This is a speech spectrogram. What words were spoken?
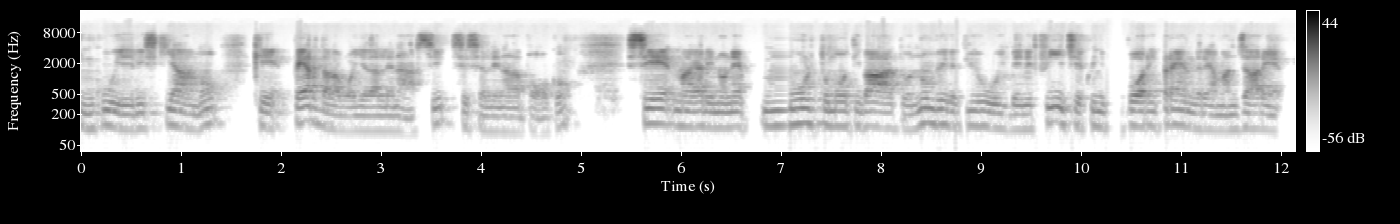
in cui rischiamo che perda la voglia di allenarsi se si allena da poco, se magari non è molto motivato, non vede più i benefici e quindi può riprendere a mangiare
